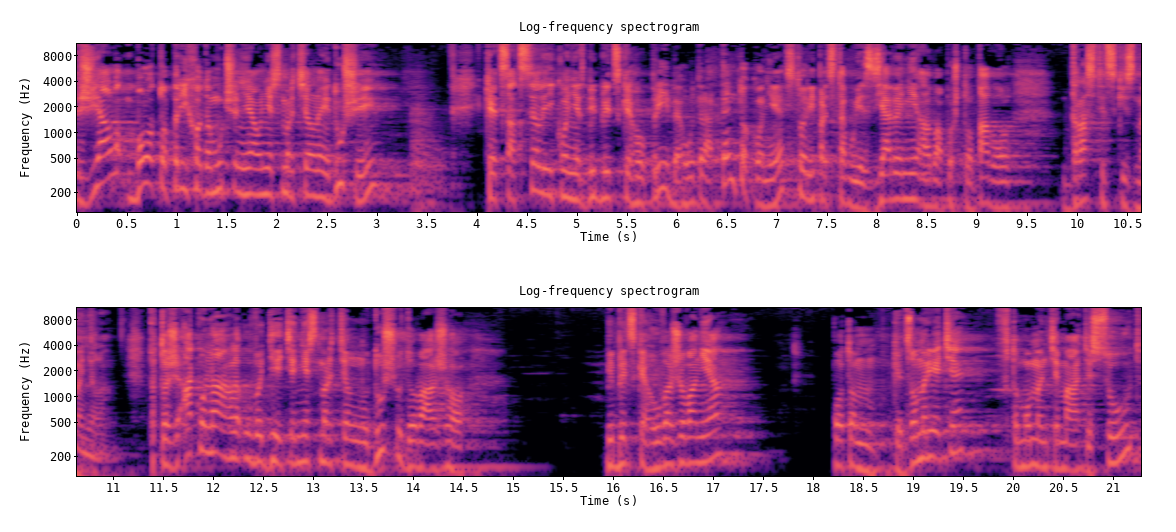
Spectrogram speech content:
žiaľ, bolo to príchodom učenia o nesmrteľnej duši, keď sa celý koniec biblického príbehu, teda tento koniec, ktorý predstavuje zjavenie, alebo apoštol Pavol, drasticky zmenil. Pretože ako náhle uvediete nesmrteľnú dušu do vášho biblického uvažovania, potom, keď zomriete, v tom momente máte súd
